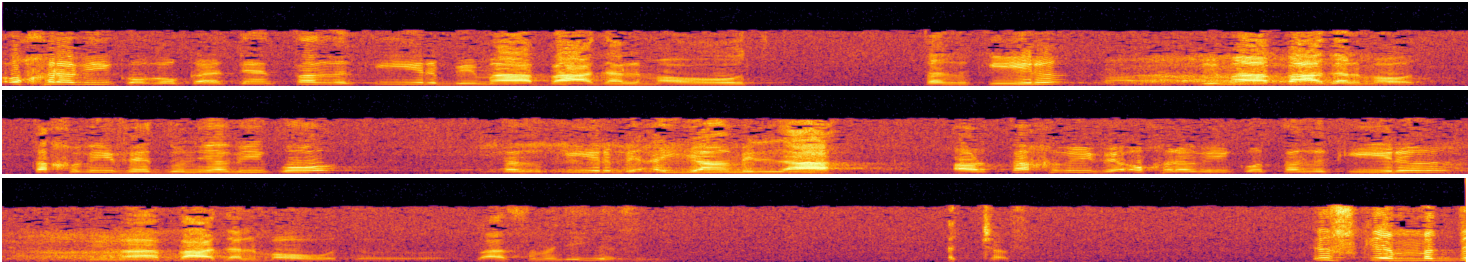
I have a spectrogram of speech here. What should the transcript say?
اخروی کو وہ کہتے ہیں تذکیر بما بعد الموت۔ تذکیر بما بعد الموت۔ تخویف دنیاوی کو تذکیر بے ایام اللہ۔ اور تخویف اخروی کو تذکیر بما بعد الموت۔ بات سمجھیے اچھا اس کے مد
